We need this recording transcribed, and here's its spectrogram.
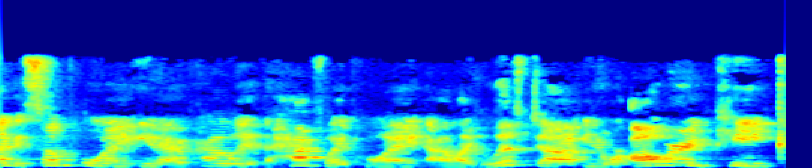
like at some point, you know, probably at the halfway point, I like lift up. You know, we're all wearing pink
